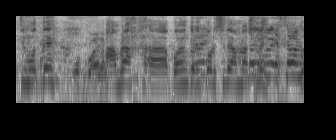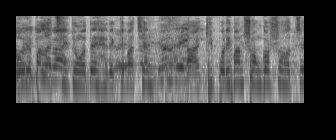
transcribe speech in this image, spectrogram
ইতিমধ্যে আমরা ভয়ঙ্কর পরিস্থিতি আমরা আসলে দৌড়ে পালাচ্ছি ইতিমধ্যে। দেখতে পাচ্ছেন কি পরিমাণ সংঘর্ষ হচ্ছে।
